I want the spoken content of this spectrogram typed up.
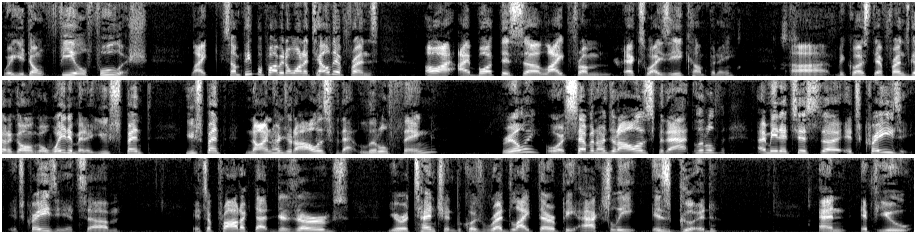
where you don't feel foolish. Like some people probably don't want to tell their friends, oh, I, I bought this uh, light from XYZ company uh, because their friend's going to go and go, wait a minute, you spent you spent nine hundred dollars for that little thing, really, or seven hundred dollars for that little. Th-? I mean, it's just uh, it's crazy. It's crazy. It's um, it's a product that deserves your attention because red light therapy actually is good, and if you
